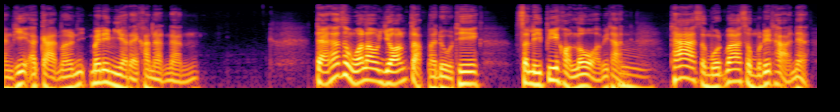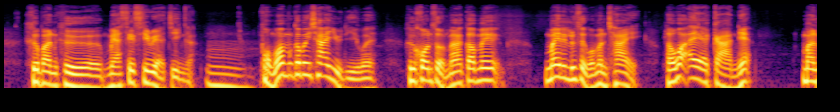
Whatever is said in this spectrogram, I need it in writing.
ทั้งที่อาการมันไม่ได้มีอะไรขนาดนั้น แต่ถ้าสมมติว่าเราย้อนกลับมาดูที่ Sleepy Hollow อะพี่ทันอืมถ้าสมมติว่าสมมติฐานเนี่ย คือมันคือ Massive Syria จริงอะอืมผมว่ามันก็ไม่ใช่อยู่ดีเว้ย คือคนส่วนมากก็ไม่ไม่ได้รู้สึกว่ามันใช่ เพราะว่าไออาการเนี้ยมัน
